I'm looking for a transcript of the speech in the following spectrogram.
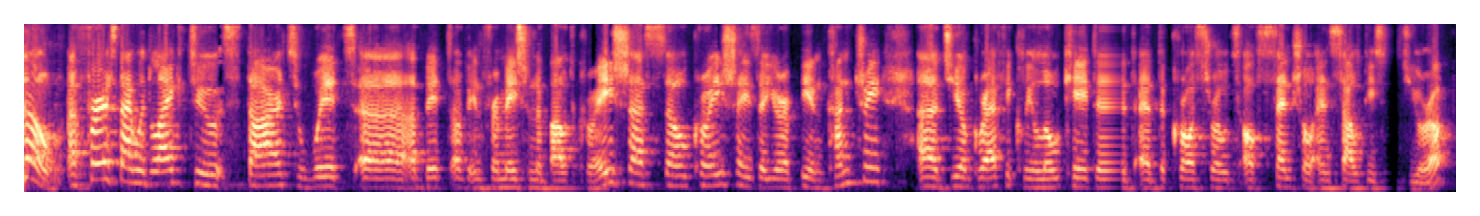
So uh, first I would like to start with uh, a bit of information about Croatia. So Croatia is a European country uh, geographically located at the crossroads of Central and Southeast Europe.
